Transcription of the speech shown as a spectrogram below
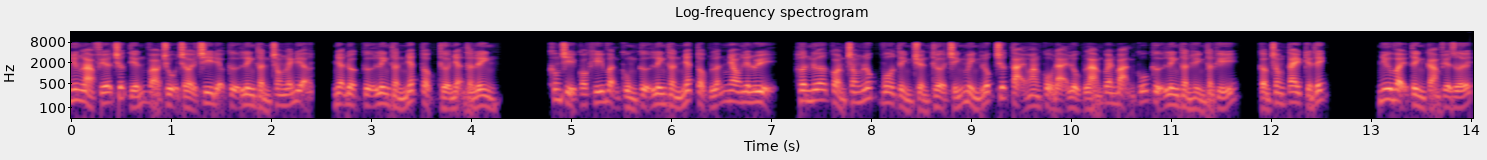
nhưng là phía trước tiến vào trụ trời chi địa cự linh thần trong lãnh địa nhận được cự linh thần nhất tộc thừa nhận thần linh. Không chỉ có khí vận cùng cự linh thần nhất tộc lẫn nhau liên lụy hơn nữa còn trong lúc vô tình truyền thừa chính mình lúc trước tại hoang cổ đại lục làm quen bạn cũ cự linh thần hình thần khí cầm trong tay kiến thích. Như vậy tình cảm phía dưới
